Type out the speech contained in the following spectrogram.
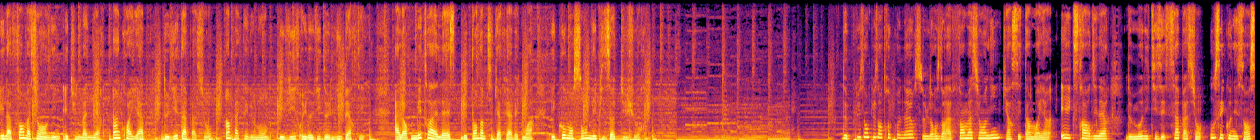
et la formation en ligne est une manière incroyable de lier ta passion, impacter le monde et vivre une vie de liberté. Alors mets-toi à l'aise, le temps d'un petit café avec moi et commençons l'épisode du jour. De plus en plus d'entrepreneurs se lancent dans la formation en ligne car c'est un moyen extraordinaire de monétiser sa passion ou ses connaissances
